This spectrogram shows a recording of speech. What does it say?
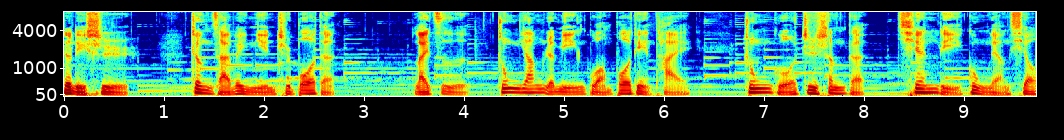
这里是正在为您直播的，来自中央人民广播电台中国之声的《千里共良宵》。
